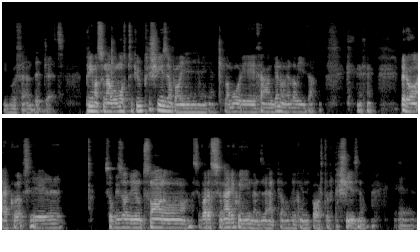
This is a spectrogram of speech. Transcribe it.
i due Fender Jazz. Prima suonavo molto più preciso, poi l'amore cambiano nella vita. Però ecco, se, se, ho bisogno di un suono, se vado a suonare Queen ad esempio, ovvio, quindi porto il preciso, eh,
